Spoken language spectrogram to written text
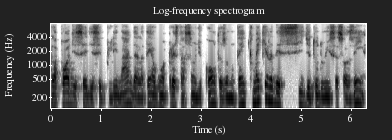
ela pode ser disciplinada, ela tem alguma prestação de contas ou não tem? Como é que ela decide tudo isso é sozinha?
